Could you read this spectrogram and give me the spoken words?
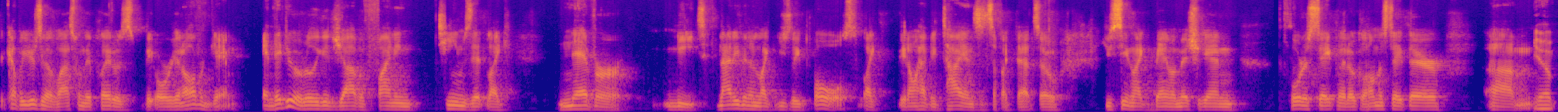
a couple years ago, the last one they played was the Oregon Auburn game. And they do a really good job of finding teams that like never meet, not even in like usually bowls. Like they don't have any tie-ins and stuff like that. So you've seen like Bama, Michigan, Florida State played Oklahoma State there. Um, yep.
